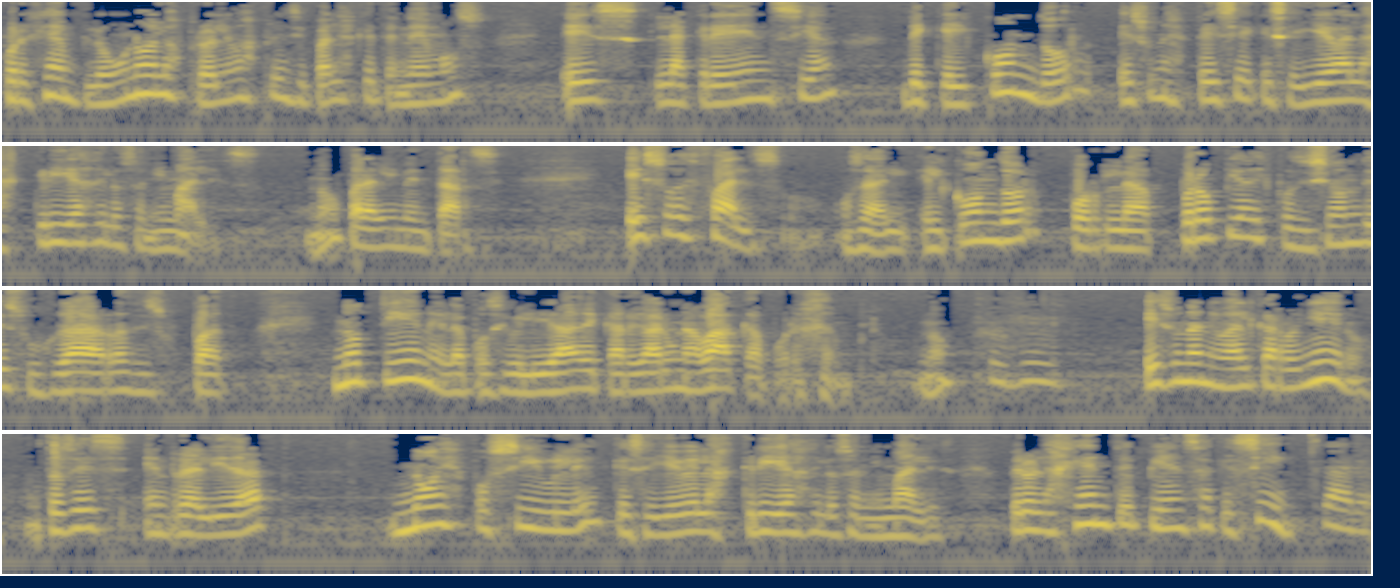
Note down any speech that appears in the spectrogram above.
Por ejemplo, uno de los problemas principales que tenemos es la creencia de que el cóndor es una especie que se lleva las crías de los animales, ¿no? Para alimentarse. Eso es falso. O sea, el, cóndor, por la propia disposición de sus garras, de sus patas, no tiene la posibilidad de cargar una vaca, por ejemplo, ¿no? Es un animal carroñero. Entonces, en realidad, no es posible que se lleve las crías de los animales, pero la gente piensa que sí. Claro.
